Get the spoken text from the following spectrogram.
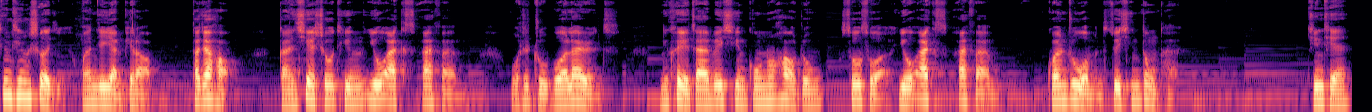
倾听设计，缓解眼疲劳。大家好，感谢收听 UX FM，我是主播 Lawrence。你可以在微信公众号中搜索 UX FM，关注我们的最新动态。今天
